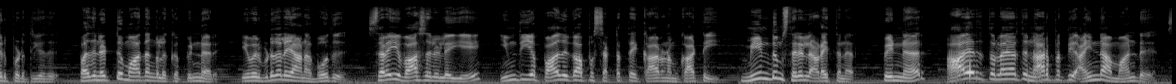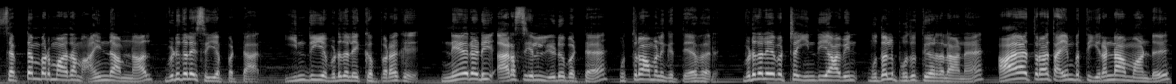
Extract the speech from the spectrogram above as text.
ஏற்படுத்தியது. பதினெட்டு மாதங்களுக்கு பின்னர் இவர் விடுதலையான போது சிறை வாசலிலேயே இந்திய பாதுகாப்பு சட்டத்தை காரணம் காட்டி மீண்டும் சிறையில் அடைத்தனர். பின்னர் ஆயிரத்தி தொள்ளாயிரத்தி நாற்பத்தி ஐந்தாம் ஆண்டு செப்டம்பர் மாதம் ஐந்தாம் நாள் விடுதலை செய்யப்பட்டார். இந்திய விடுதலைக்கு பிறகு நேரடி அரசியலில் ஈடுபட்ட முத்துராமலிங்க தேவர் விடுதலை பெற்ற இந்தியாவின் முதல் பொது தேர்தலான ஆயிரத்தி தொள்ளாயிரத்தி ஐம்பத்தி இரண்டாம் ஆண்டு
